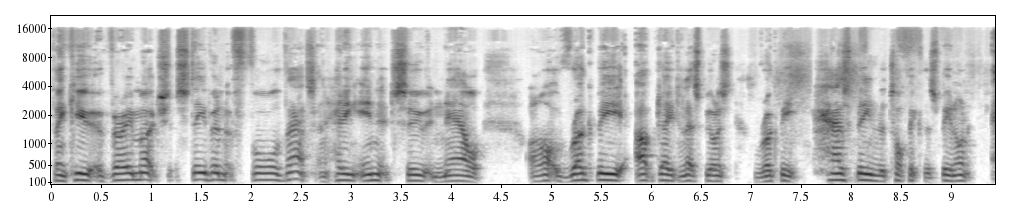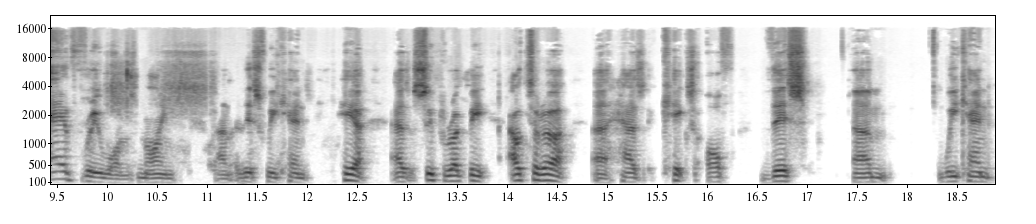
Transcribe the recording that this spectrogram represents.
Thank you very much, Stephen, for that. And heading into now our rugby update. And let's be honest, rugby has been the topic that's been on everyone's mind um, this weekend here as Super Rugby Aotearoa uh, has kicked off this um, weekend.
